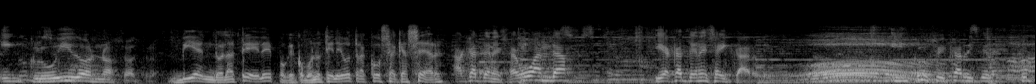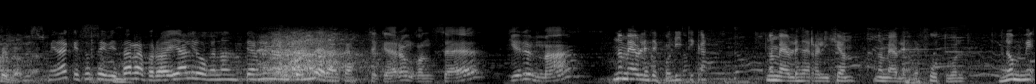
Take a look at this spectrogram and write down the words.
incluidos nosotros. viendo la tele, porque como no tiene otra cosa que hacer, Acá tenés a Wanda y acá tenés a Icardi. Incluso Icardi tiene su pelota. Mirá que yo soy bizarra, pero hay algo que no termino de entender acá. ¿Se quedaron con sed? ¿Quieren más? No me hables de política, no me hables de religión, no me hables de fútbol, no me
